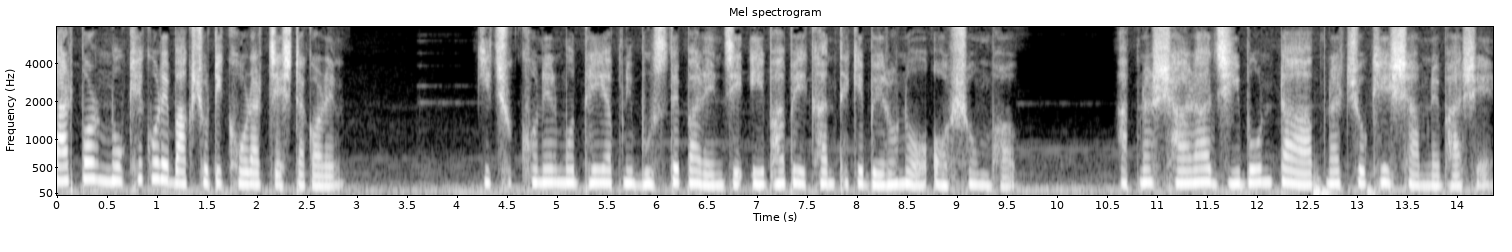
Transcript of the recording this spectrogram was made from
তারপর নখে করে বাক্সটি খোঁড়ার চেষ্টা করেন। কিছুক্ষণের মধ্যেই আপনি বুঝতে পারেন যে এভাবে এখান থেকে বেরোনো অসম্ভব। আপনার সারা জীবনটা আপনার চোখের সামনে ভাসে।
